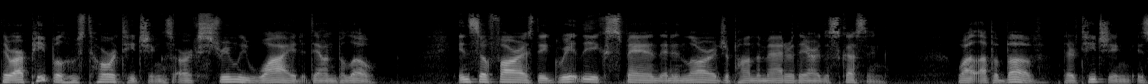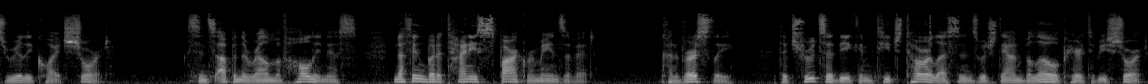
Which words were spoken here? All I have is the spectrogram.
There are people whose Torah teachings are extremely wide down below, insofar as they greatly expand and enlarge upon the matter they are discussing while up above, their teaching is really quite short, since up in the realm of holiness, nothing but a tiny spark remains of it. Conversely, the true tzaddikim teach Torah lessons which down below appear to be short,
